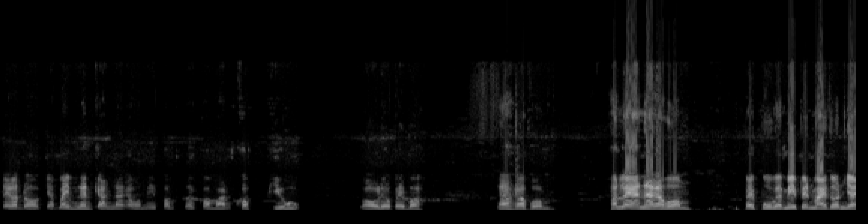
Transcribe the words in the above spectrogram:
แต่ละดอกจะไม่เหมือนกันนะครับว่ามีความสวยความหวานความผิวบอกเร็วไปบอนะครับผมฮอนแลนด์นะครับผม ไปปลูกแบบนี้เป็นไม้ต้นใหญ่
